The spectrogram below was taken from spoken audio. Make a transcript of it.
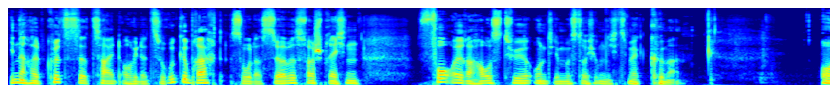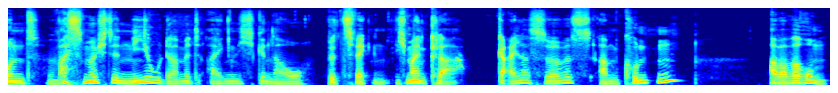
innerhalb kürzester Zeit auch wieder zurückgebracht, so das Serviceversprechen vor eurer Haustür und ihr müsst euch um nichts mehr kümmern. Und was möchte NIO damit eigentlich genau bezwecken? Ich meine, klar, geiler Service am Kunden, aber warum?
